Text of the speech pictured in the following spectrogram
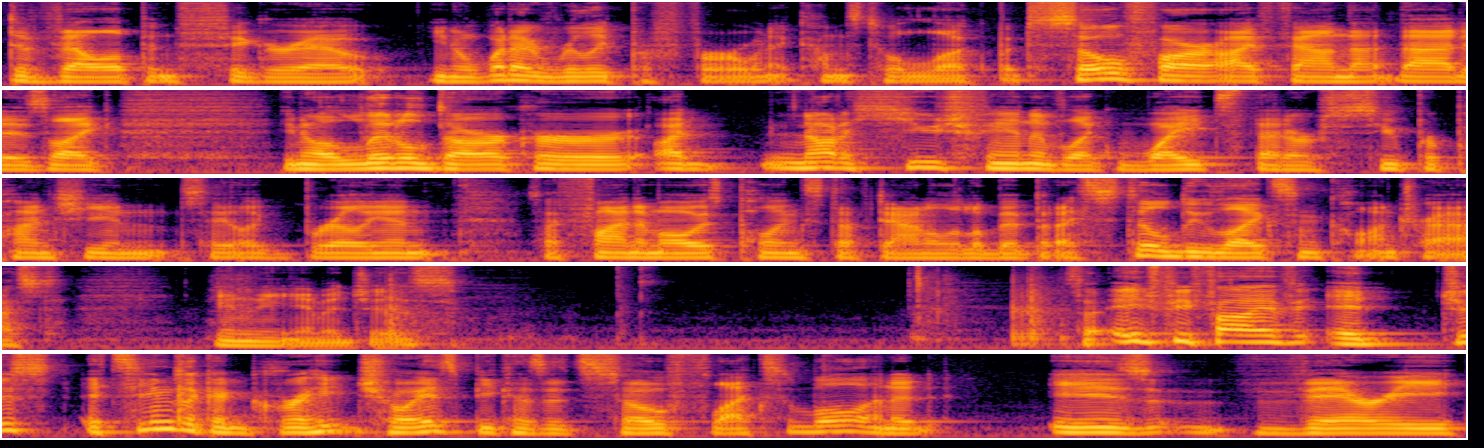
develop and figure out, you know, what I really prefer when it comes to a look. But so far, I found that that is like, you know, a little darker. I'm not a huge fan of like whites that are super punchy and say like brilliant. So I find I'm always pulling stuff down a little bit, but I still do like some contrast in the images. So HP5, it just, it seems like a great choice because it's so flexible and it is very,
